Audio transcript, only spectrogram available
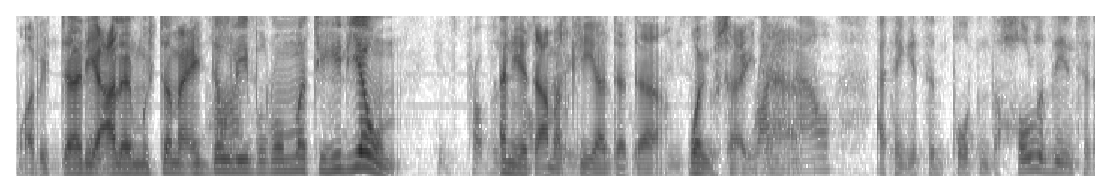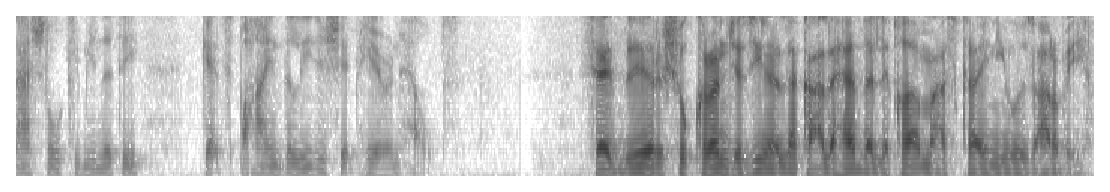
وبالتالي على المجتمع الدولي برمته اليوم أن يدعم القيادة ويساعدها. سيد بلير شكرا جزيلا لك على هذا اللقاء مع سكاي نيوز عربية.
